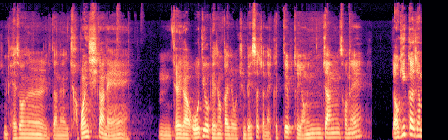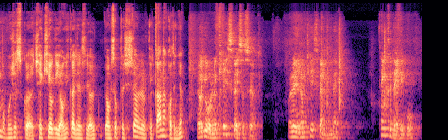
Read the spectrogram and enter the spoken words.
지금 배선을 일단은 저번 시간에 음, 저희가 오디오 배선 깔려고 준비했었잖아요. 그때부터 연장선에 여기까지 한번 보셨을 거예요. 제 기억에 여기까지 해서 여, 여기서부터 시작을 이렇게 까놨거든요. 여기 원래 케이스가 있었어요. 원래 이런 케이스가 있는데 탱크 내리고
